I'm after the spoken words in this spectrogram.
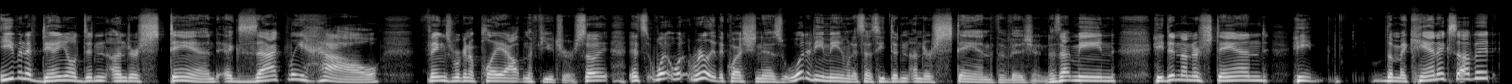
even if Daniel didn't understand exactly how things were going to play out in the future. So it's what, what really the question is, what did he mean when it says he didn't understand the vision? Does that mean he didn't understand he the mechanics of it?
